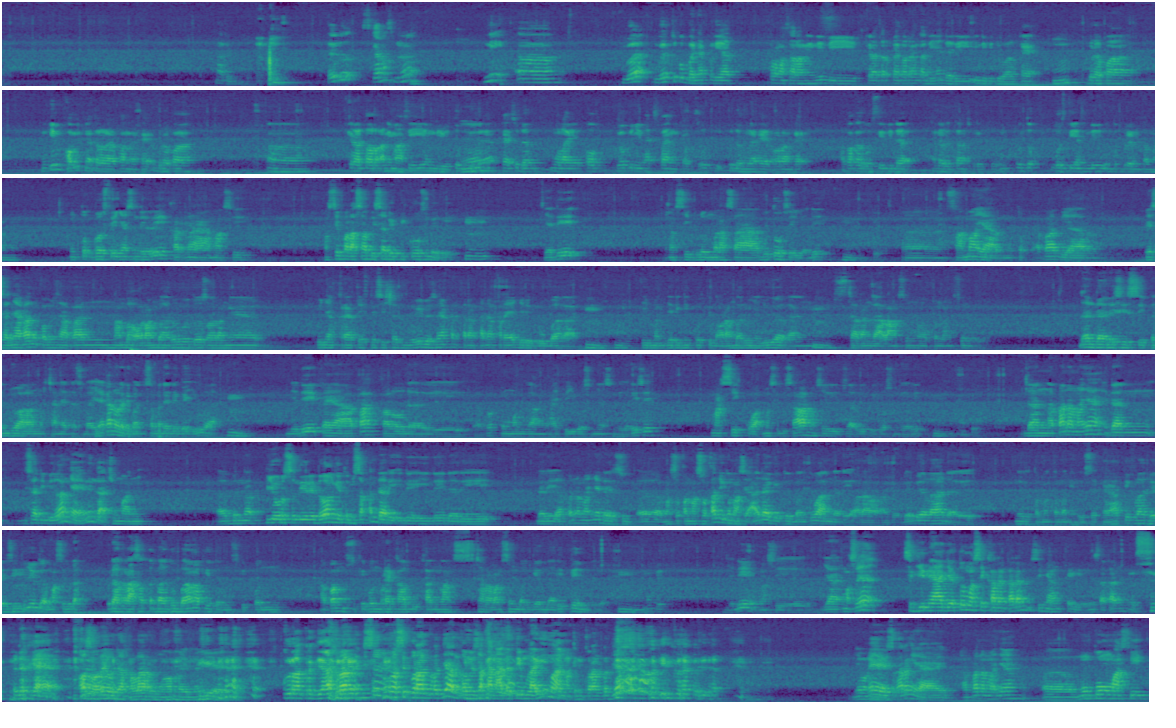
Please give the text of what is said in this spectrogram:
Tapi lu sekarang sebenarnya ini eh, gua gua cukup banyak lihat permasalahan ini di kreator-kreator yang tadinya dari individual kayak hmm? berapa mungkin komik nggak terlalu relevan ya kayak berapa eh, kreator animasi yang di YouTube Hmm. gitu ya, kayak sudah mulai oh gue pingin expand ke itu udah mulai hire orang kayak apakah Gusti tidak ada rencana seperti itu untuk Gustinya sendiri untuk brand utamanya untuk ghostinya sendiri karena masih masih merasa bisa dipikul sendiri hmm. jadi masih belum merasa butuh sih jadi Hmm. eh, sama ya untuk apa biar biasanya kan kalau misalkan nambah orang baru terus orangnya punya creative decision sendiri biasanya kan kadang-kadang karyanya jadi berubah kan Hmm. Hmm. jadi ngikutin orang barunya juga kan Hmm. secara nggak langsung maupun langsung gitu. dan dari sisi penjualan merchandise dan sebagainya kan udah dibantu sama DDB juga Hmm. jadi kayak apa kalau dari apa pemegang IP nya sendiri sih masih kuat masih bisa lah masih bisa di Go sendiri Hmm. Dan apa namanya dan bisa dibilang ya ini nggak cuman benar pure sendiri doang gitu. Misalkan dari ide-ide dari dari apa namanya dari eh, masukan-masukan juga masih ada gitu. Bantuan dari orang-orang PBB lah dari dari teman-teman industri kreatif lah. Dari situ Hmm. juga masih udah udah ngerasa terbantu banget gitu. Meskipun apa meskipun mereka bukan langs- secara langsung bagian dari tim gitu. Hmm. Oke. jadi masih ya maksudnya segini aja tuh masih kadang-kadang masih nyangke gitu. Misalkan udah kayak oh sore udah kelar mau ngapain lagi ya kurang kerjaan. Kurang justru masih kurang kerjaan. Kalau misalkan ada tim lagi malah makin kurang kerjaan. Makin kurang kerjaan. Ya makanya sekarang ya apa namanya eh, mumpung masih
